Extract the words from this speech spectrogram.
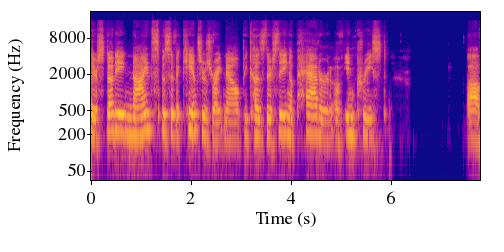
they're studying nine specific cancers right now because they're seeing a pattern of increased uh,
